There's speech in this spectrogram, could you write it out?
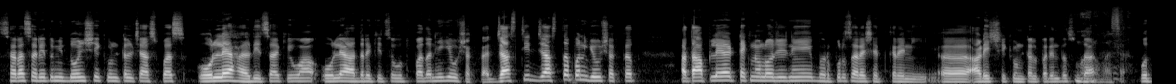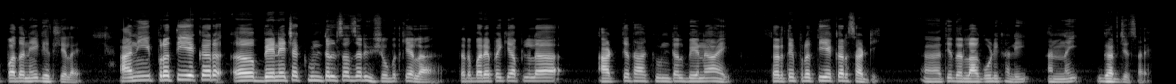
सरासरी तुम्ही दोनशे क्विंटलच्या आसपास ओल्या हळदीचा किंवा ओल्या अद्रकीचं उत्पादन हे घेऊ शकता. जास्तीत जास्त पण घेऊ शकतात. आता आपल्या टेक्नॉलॉजीने भरपूर साऱ्या शेतकऱ्यांनी अडीचशे क्विंटलपर्यंत सुद्धा बरोबर सर. उत्पादन हे घेतलेलं आहे. आणि प्रति एकर अ, बेण्याच्या क्विंटलचा जर हिशोब केला तर बऱ्यापैकी आपल्याला आठ ते दहा क्विंटल बेणं आहे. तर ते प्रति एकरसाठी अ, तिथं लागवडीखाली आणणं गरजेचं आहे.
